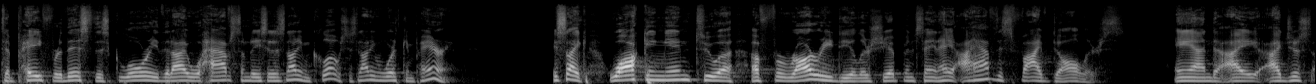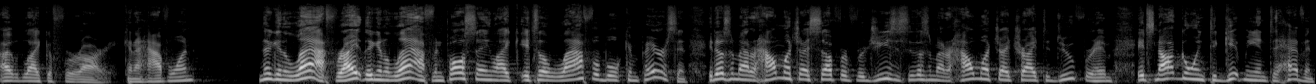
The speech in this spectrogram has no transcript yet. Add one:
to pay for this, this glory that I will have someday. He says, It's not even close, it's not even worth comparing. It's like walking into a, a Ferrari dealership and saying, Hey, I have this $5 and I, I just, I would like a Ferrari. Can I have one? And they're going to laugh, right? They're going to laugh. And Paul's saying, like, it's a laughable comparison. It doesn't matter how much I suffer for Jesus, it doesn't matter how much I try to do for him. It's not going to get me into heaven.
